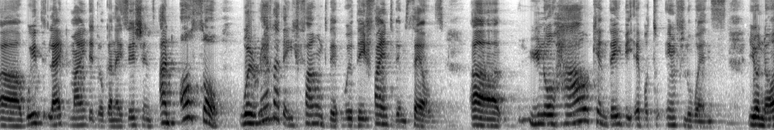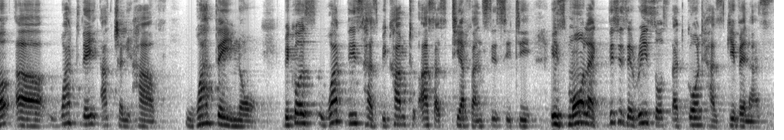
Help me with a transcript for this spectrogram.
uh, with like-minded organizations, and also wherever they found them, where they find themselves. Uh, you know, how can they be able to influence, you know, uh, what they actually have, what they know? Because what this has become to us as TF and CCT is more like this is a resource that God has given us.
